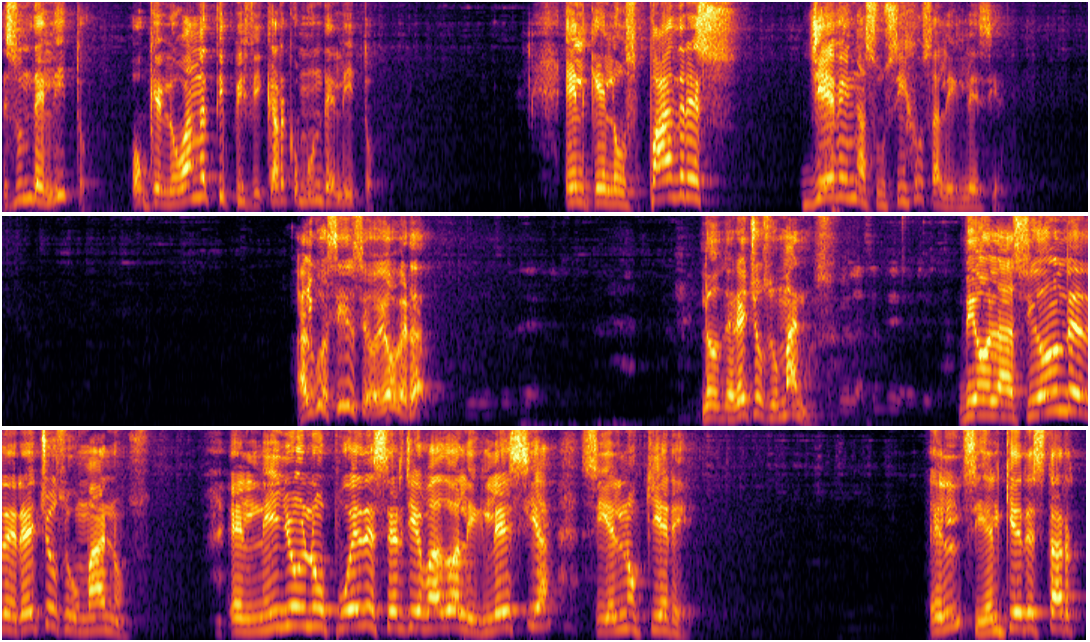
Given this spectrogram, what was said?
Es un delito, o que lo van a tipificar como un delito. El que los padres lleven a sus hijos a la iglesia. Algo así se oyó, ¿verdad? Los derechos humanos. Violación de derechos humanos. El niño no puede ser llevado a la iglesia si él no quiere. Él, si él quiere estar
